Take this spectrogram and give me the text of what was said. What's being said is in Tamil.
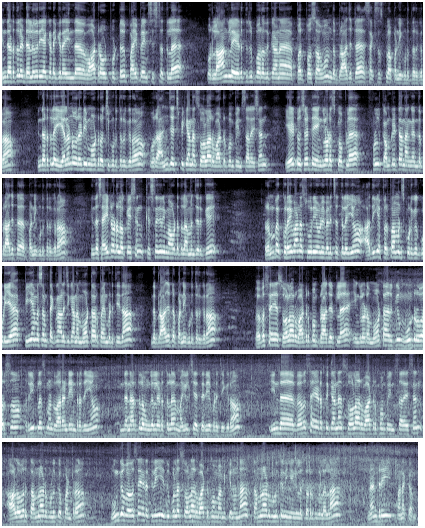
இந்த இடத்துல டெலிவரியாக கிடைக்கிற இந்த வாட்டர் அவுட்புட்டு பைப்லைன் சிஸ்டத்தில் ஒரு லாங்கில் எடுத்துகிட்டு போகிறதுக்கான பர்பஸாகவும் இந்த ப்ராஜெக்டை சக்ஸஸ்ஃபுல்லாக பண்ணி கொடுத்துருக்குறோம். இந்த இடத்துல எழுநூறு அடி மோட்ரு வச்சு கொடுத்துருக்குறோம். ஒரு அஞ்சு ஹெச்பிக்கான solar water pump installation A to Z எங்களோட ஸ்கோப்பில் ஃபுல் கம்ப்ளீட்டாக நாங்கள் இந்த ப்ராஜெக்டை பண்ணி கொடுத்துருக்குறோம். இந்த சைட்டோட லொக்கேஷன் கிருஷ்ணகிரி மாவட்டத்தில் அமைஞ்சிருக்கு. ரொம்ப குறைவான சூரிய ஒளி வெளிச்சத்துலையும் அதிக பெர்ஃபார்மன்ஸ் கொடுக்கக்கூடிய பிஎம்எஸ்எம் டெக்னாலஜிக்கான மோட்டார் பயன்படுத்தி தான் இந்த ப்ராஜெக்டை பண்ணி கொடுத்துருக்குறோம். விவசாய சோலார் வாட்டர் பம்ப் ப்ராஜெக்டில் எங்களோட மோட்டாருக்கு மூன்று வருஷம் ரீப்ளேஸ்மெண்ட் வாரண்டின்றதையும் இந்த நேரத்தில் உங்கள் இடத்துல மகிழ்ச்சியாக தெரியப்படுத்திக்கிறோம். இந்த விவசாய இடத்துக்கான solar water pump installation all over Tamil Nadu முழுக்க பண்ணுறோம் உங்கள் விவசாய இடத்துலையும் இது போல் சோலார் வாட்டர் பம்ப் அமைக்கணும்னா தமிழ்நாடு முழுக்க நீங்கள் எங்களை தொடர்பு கொள்ளலாம். நன்றி வணக்கம்.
